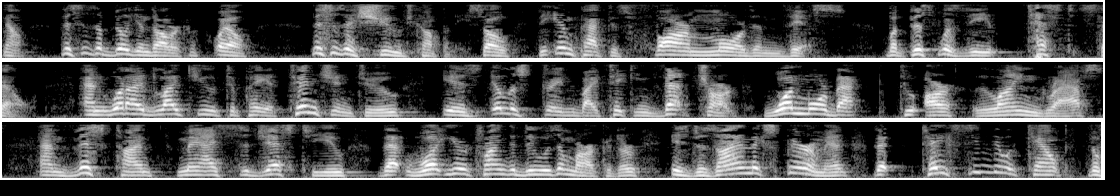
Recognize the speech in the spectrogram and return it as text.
Now, this is a billion dollar, well, this is a huge company. So the impact is far more than this. But this was the test cell. And what I'd like you to pay attention to is illustrated by taking that chart one more back to our line graphs and this time, may I suggest to you that what you're trying to do as a marketer is design an experiment that takes into account the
